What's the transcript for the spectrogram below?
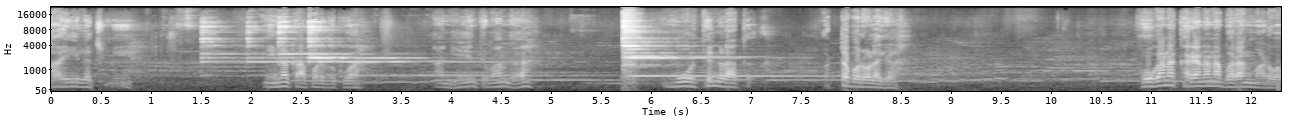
ತಾಯಿ ಲಕ್ಷ್ಮಿ ನೀನ ಕಾಪಾಡ್ಬೇಕು ನಾನು ಏನ್ ಬಂದ ಮೂರು ತಿಂಗಳಾತು ಒಟ್ಟ ಬರೋಳಾಗ ಹೋಗೋಣ ಕರೆಯೋಣ ಬರಂಗೆ ಮಾಡುವ.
